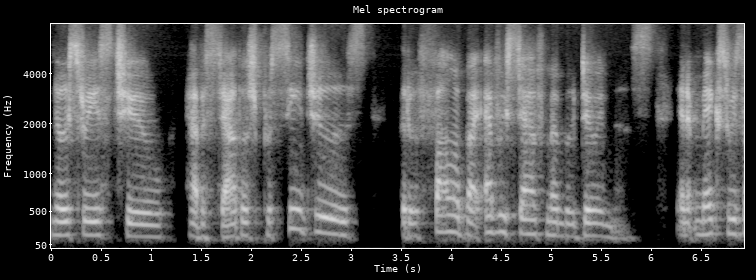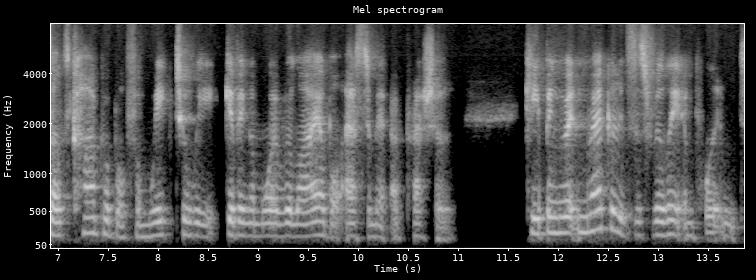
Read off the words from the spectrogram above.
nurseries to have established procedures that are followed by every staff member doing this. And it makes results comparable from week to week, giving a more reliable estimate of pressure. Keeping written records is really important.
